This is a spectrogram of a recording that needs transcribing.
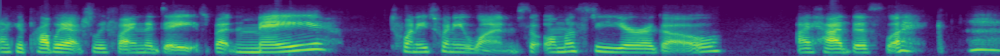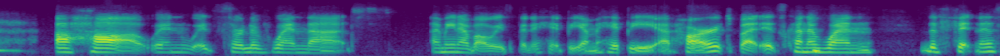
I could probably actually find the date, but May 2021. So almost a year ago, I had this like aha when it's sort of when that I mean, I've always been a hippie. I'm a hippie at heart, but it's kind of mm-hmm. when the fitness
